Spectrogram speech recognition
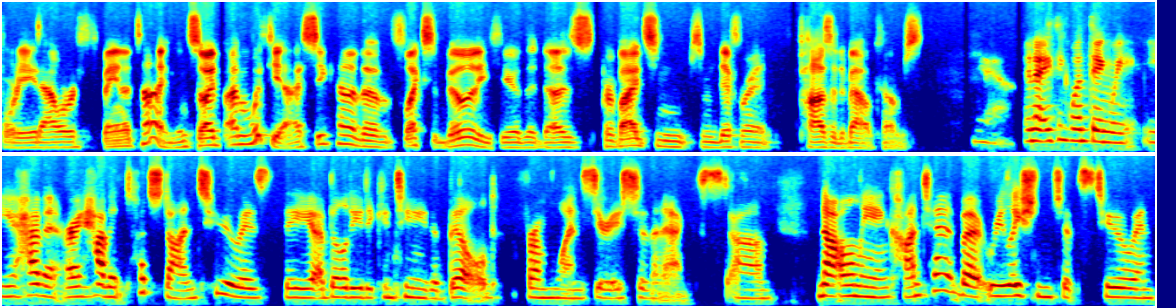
48 hour span of time. And so I, I'm with you. I see kind of the flexibility here that does provide some some different positive outcomes. Yeah. And I think one thing we you haven't or I haven't touched on too is the ability to continue to build from one series to the next. Um, not only in content, but relationships too. And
